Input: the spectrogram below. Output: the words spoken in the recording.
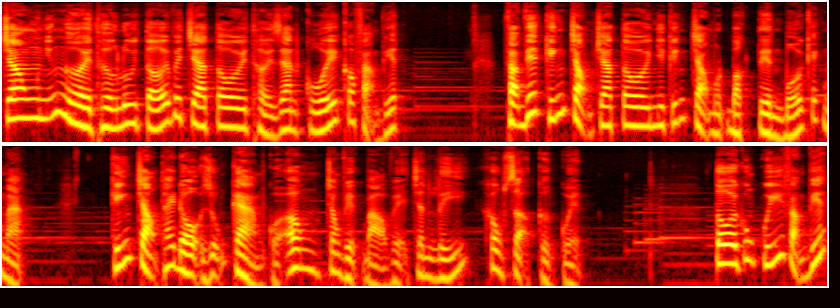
Trong những người thường lui tới với cha tôi thời gian cuối có Phạm Viết. Phạm Viết kính trọng cha tôi như kính trọng một bậc tiền bối cách mạng. Kính trọng thái độ dũng cảm của ông trong việc bảo vệ chân lý, không sợ cường quyền. Tôi cũng quý Phạm Viết,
